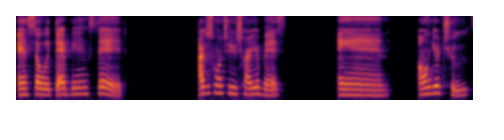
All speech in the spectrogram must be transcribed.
And so, with that being said, I just want you to try your best and own your truth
